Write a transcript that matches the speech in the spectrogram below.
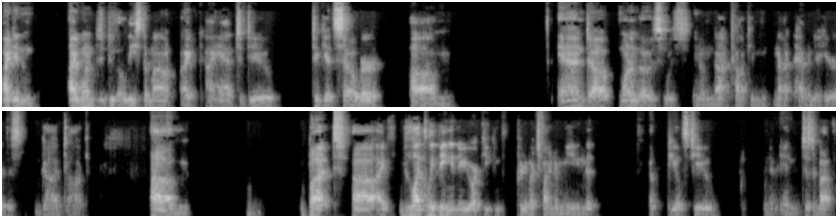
I didn't I wanted to do the least amount I I had to do to get sober. Um and uh one of those was, you know, not talking, not having to hear this God talk. Um but uh I luckily being in New York, you can pretty much find a meeting that appeals to you in just about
